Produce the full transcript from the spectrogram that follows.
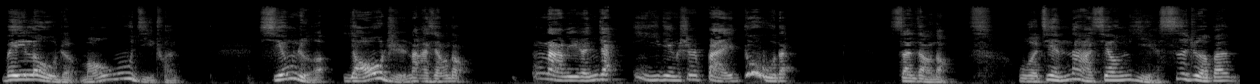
微露着茅屋几船。行者遥指那乡道：“那里人家一定是摆渡的。”三藏道：“我见那乡也似这般，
